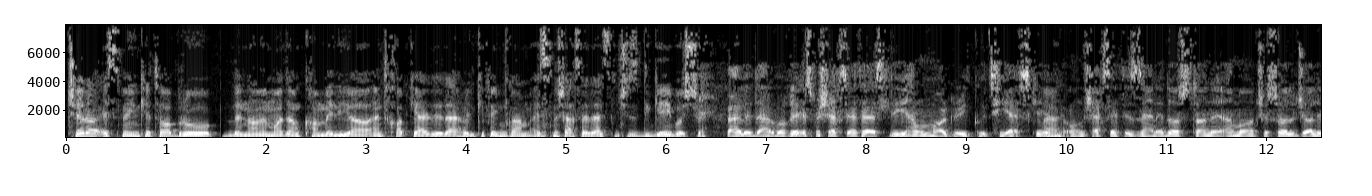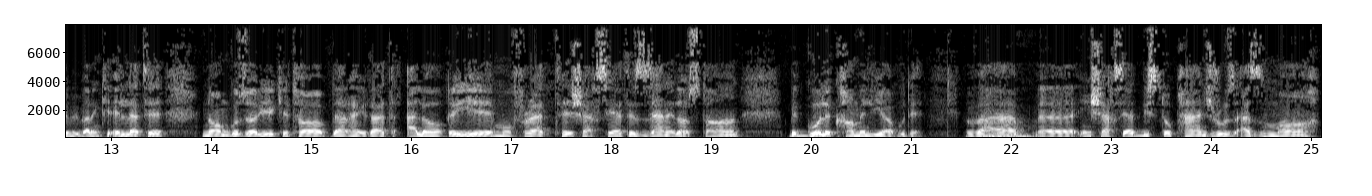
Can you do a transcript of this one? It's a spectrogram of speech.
چرا اسم این کتاب رو به نام مادام کاملیا انتخاب کرده در حالی که فکر می‌کنم اسم شخصیت اصلی چیز دیگه ای باشه؟ بله در واقع اسم شخصیت اصلی همون مارگریت گوتی است که بله. اون شخصیت زن داستانه. اما چه سوال جالبی برای اینکه علت نامگذاری کتاب در حقیقت علاقه مفرد شخصیت زن داستان به گل کاملیا بوده و این شخصیت 25 روز از ماه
